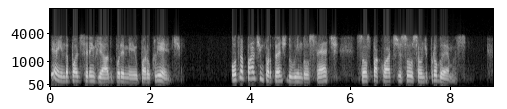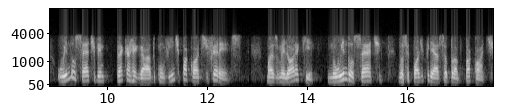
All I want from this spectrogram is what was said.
E ainda pode ser enviado por e-mail para o cliente. Outra parte importante do Windows 7 são os pacotes de solução de problemas. O Windows 7 vem pré-carregado com 20 pacotes diferentes, mas o melhor é que, no Windows 7, você pode criar seu próprio pacote.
